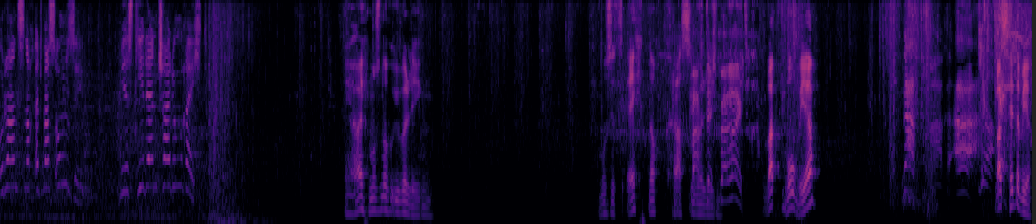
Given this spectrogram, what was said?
Oder uns noch etwas umsehen. Mir ist jede Entscheidung recht. Ja, ich muss noch überlegen. Ich muss jetzt echt noch krass Mach dich überlegen. bereit! Was? Wo? Wer? Ah, Was? Hinter mir?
